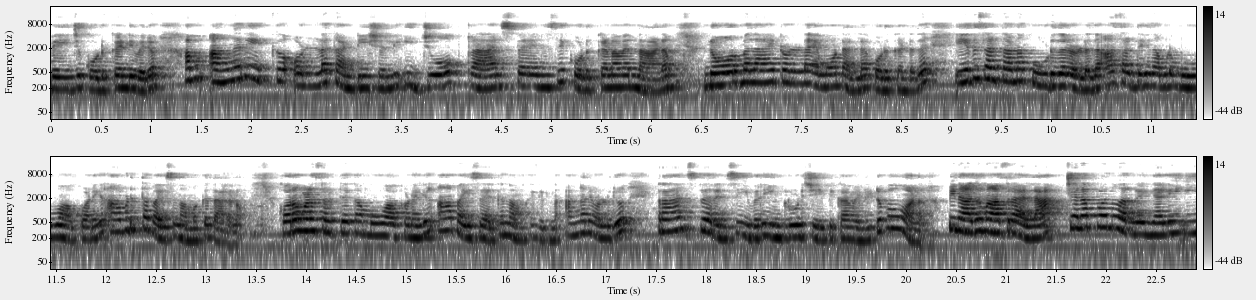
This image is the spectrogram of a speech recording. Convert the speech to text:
വേജ് കൊടുക്കേണ്ടി വരും. അപ്പം അങ്ങനെയൊക്കെ ഉള്ള കണ്ടീഷനിൽ ഈ ജോബ് ട്രാൻസ്പെറൻസി കൊടുക്കണമെന്നാണ് നോർമലായിട്ടുള്ള എമൗണ്ട് അല്ല കൊടുക്കേണ്ടത്. ഏത് സ്ഥലത്താണ് കൂടുതലുള്ളത് ആ സ്ഥലത്തേക്ക് നമ്മൾ മൂവ് ആക്കുവാണെങ്കിൽ അവിടുത്തെ പൈസ നമുക്ക് തരണം. കുറവുള്ള സ്ഥലത്തേക്ക് മൂവ് ആക്കണമെങ്കിൽ ആ പൈസ ആയിരിക്കും നമുക്ക് കിട്ടുന്നത്. അങ്ങനെയുള്ളൊരു ട്രാൻസ്പെറൻസി ഇവർ ഇൻക്ലൂഡ് ചെയ്യിപ്പിക്കാൻ വേണ്ടിയിട്ട് പോവുകയാണ് പിന്നെ അത് മാത്രമല്ല ചിലപ്പോൾ എന്ന് പറഞ്ഞു കഴിഞ്ഞാൽ ഈ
